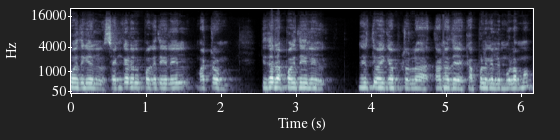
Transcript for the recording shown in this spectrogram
பகுதிகளில் செங்கடல் பகுதிகளில் மற்றும் இதர பகுதிகளில் நிறுத்தி வைக்கப்பட்டுள்ள தனது கப்பல்களின் மூலமும்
